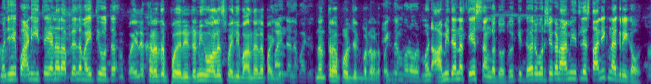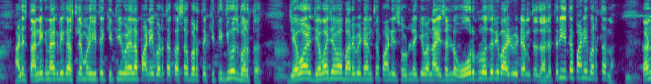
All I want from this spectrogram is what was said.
म्हणजे हे पाणी इथं येणार आपल्याला माहिती होतं पहिलं खरं तर रिटर्निंग वॉलच पहिली बांधायला पाहिजे. बांधायला. नंतर हा प्रोजेक्ट बनवला पाहिजे एकदम बरोबर मग आम्ही त्यांना तेच सांगत होतो की दरवर्षी कारण आम्ही इथले स्थानिक नागरिक आहोत. आणि स्थानिक नागरिक असल्यामुळे इथे किती वेळेला पाणी भरतं कसं भरतं किती दिवस भरतं. जेव्हा जेव्हा जेव्हा बारवी डॅमचं पाणी सोडलं किंवा नाही सोडलं ओव्हरफ्लो जरी बारवी डॅमचं झालं तरी इथे पाणी भरतं ना. कारण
